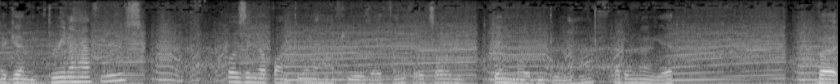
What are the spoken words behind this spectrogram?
again, three and a half years closing up on three and a half years, I think. It's already been more than three and a half. I don't know yet. But,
